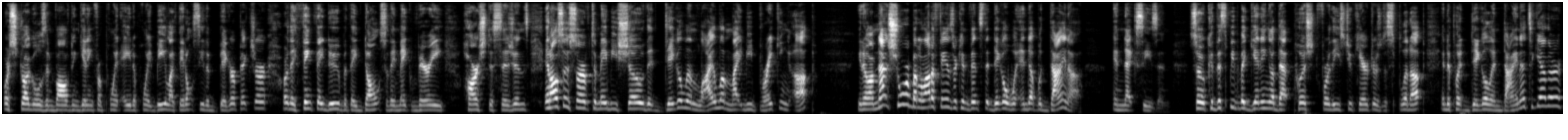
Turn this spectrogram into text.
or struggles involved in getting from point A to point B. Like they don't see the bigger picture, or they think they do, but they don't. So they make very harsh decisions. It also served to maybe show that Diggle and Lyla might be breaking up. You know, I'm not sure, but a lot of fans are convinced that Diggle will end up with Dinah in next season. So could this be the beginning of that push for these two characters to split up and to put Diggle and Dinah together?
